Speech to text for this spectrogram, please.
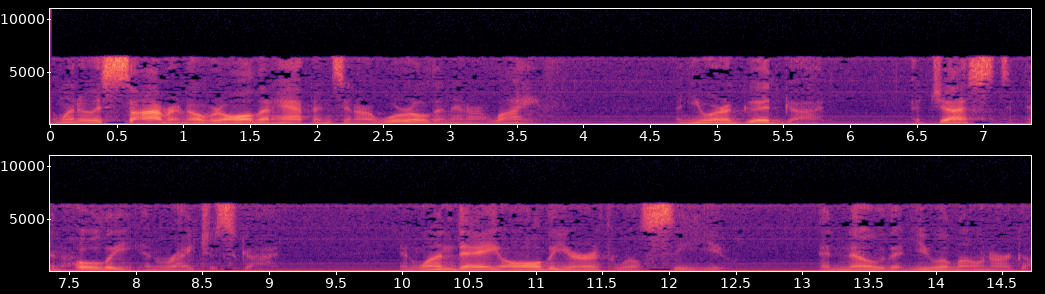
the one who is sovereign over all that happens in our world and in our life. And you are a good God, a just and holy and righteous God. And one day all the earth will see you and know that you alone are God.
